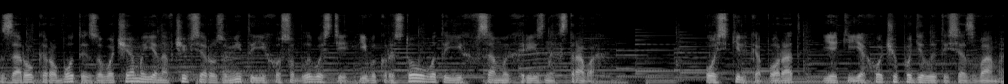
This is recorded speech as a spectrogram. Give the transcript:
За роки роботи з овочами я навчився розуміти їх особливості і використовувати їх в самих різних стравах. Ось кілька порад, які я хочу поділитися з вами.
